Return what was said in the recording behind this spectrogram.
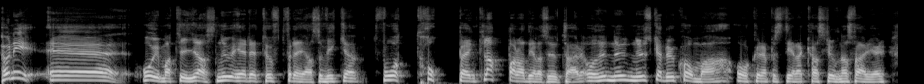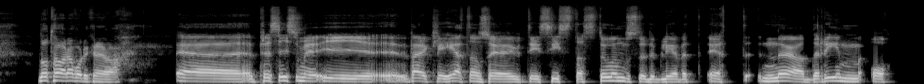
Hörni, eh, oj Mattias, nu är det tufft för dig. Alltså vilka två toppenklappar har delats ut här. Och nu, nu ska du komma och representera Karlskronas färger. Låt höra vad du kan göra. Eh, precis som i verkligheten så är jag ute i sista stund så det blev ett, ett nödrim och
